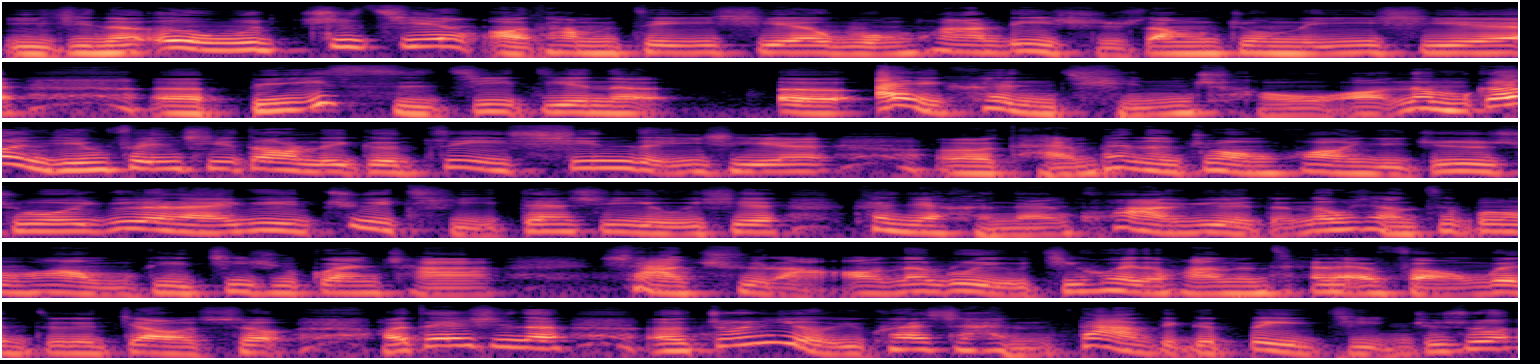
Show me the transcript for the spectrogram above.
以及呢俄乌之间啊他们这一些文化历史当中的一些呃彼此之间的。呃，爱恨情仇啊，那我们刚刚已经分析到了一个最新的一些呃谈判的状况，也就是说越来越具体，但是有一些看起来很难跨越的。那我想这部分的话，我们可以继续观察下去了哦。那如果有机会的话呢，再来访问这个教授。好，但是呢，呃，中间有一块是很大的一个背景，就是说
